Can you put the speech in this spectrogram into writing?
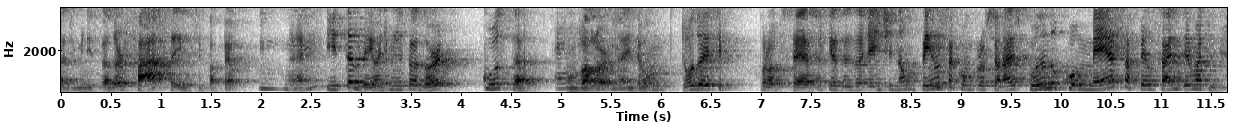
administrador faça esse papel. Uhum. Né? E também o administrador custa é. um valor. Né? Então, todo esse processo que às vezes a gente não pensa como profissionais quando começa a pensar em ter uma clínica.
